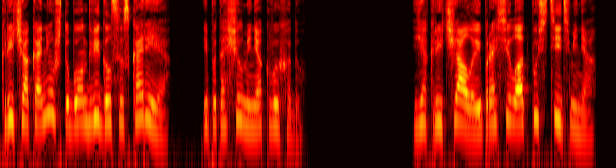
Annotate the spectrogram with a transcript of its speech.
крича коню, чтобы он двигался скорее, и потащил меня к выходу. Я кричала и просила отпустить меня.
